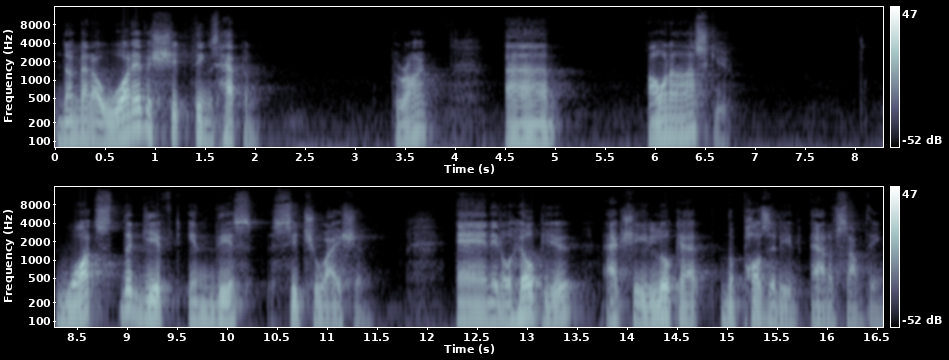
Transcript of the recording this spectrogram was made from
no matter whatever shit things happen, right? um, I want to ask you what's the gift in this situation? And it'll help you actually look at the positive out of something.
